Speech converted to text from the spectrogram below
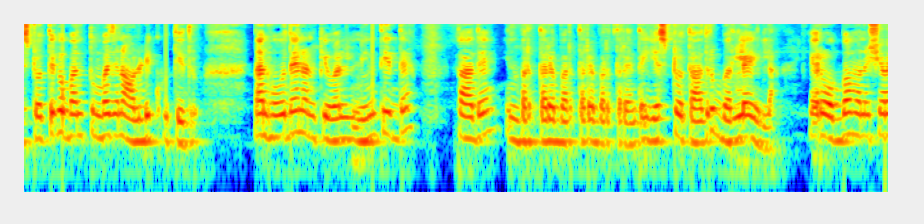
ಎಷ್ಟೊತ್ತಿಗೆ ಬಂದು ತುಂಬ ಜನ ಆಲ್ರೆಡಿ ಕೂತಿದ್ರು. ನಾನು ಹೋದೆ, ನಾನು ಕಿವಲ್ಲಿ ನಿಂತಿದ್ದೆ. ಕಾದೆ ಇನ್ನು ಬರ್ತಾರೆ ಬರ್ತಾರೆ ಬರ್ತಾರೆ ಅಂತ ಎಷ್ಟೊತ್ತಾದರೂ ಬರಲೇ ಇಲ್ಲ. ಯಾರೋ ಒಬ್ಬ ಮನುಷ್ಯ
